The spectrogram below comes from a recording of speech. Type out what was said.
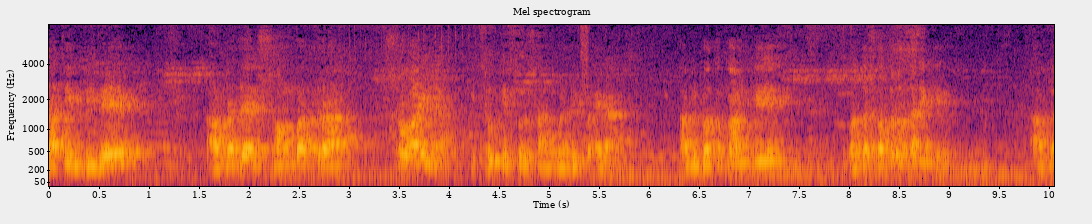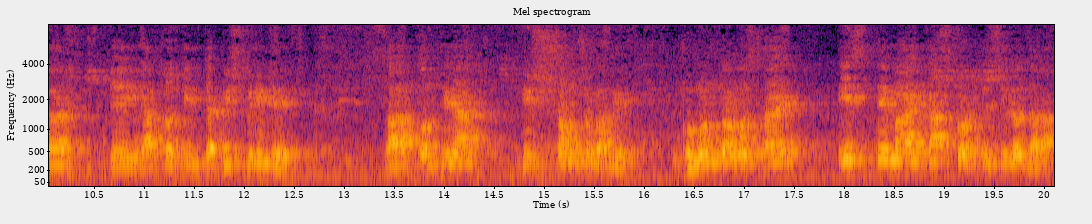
জাতির বিবেক, আপনাদের সংবাদরা সবাই না, কিছু কিছু সাংবাদিক ভাইরা। আমি গতকালকে, গত সতেরো তারিখে আপনার যে রাত্র তিনটা বিশ মিনিটে সাতপন্থীরা নিঃশংসভাবে ঘুমন্ত অবস্থায় ইস্তেমায় কাজ করতেছিল যারা।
